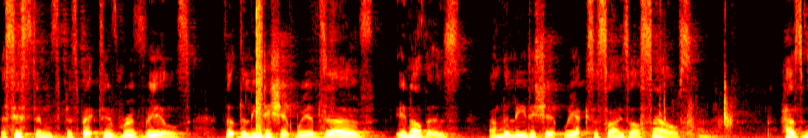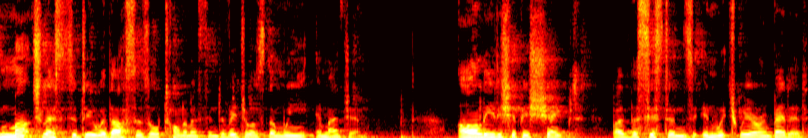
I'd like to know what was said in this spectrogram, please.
a systems perspective reveals that the leadership we observe in others and the leadership we exercise ourselves has much less to do with us as autonomous individuals than we imagine. Our leadership is shaped by the systems in which we are embedded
